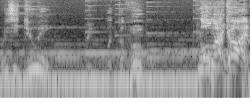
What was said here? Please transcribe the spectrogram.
What is he doing? The? oh my god.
